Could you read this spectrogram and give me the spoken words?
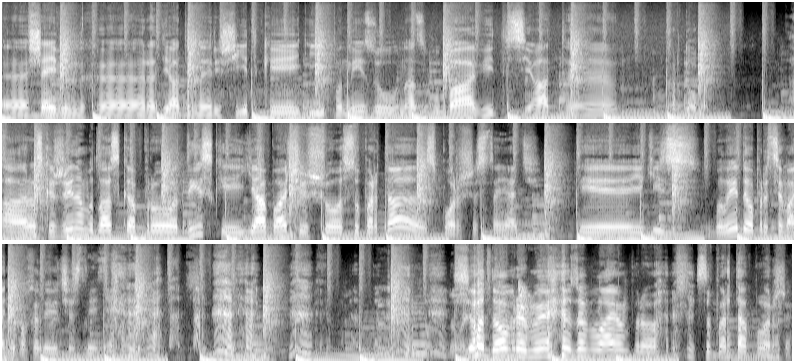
е, шейвінг радіаторної решітки і понизу у нас губа від Seat е, А розкажи нам, будь ласка, про диски. Я бачу, що супорта з Porsche стоять. Ти якісь були доопрацювання по ходовій частині? Все добре, ми забуваємо про супорта Porsche. Е,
